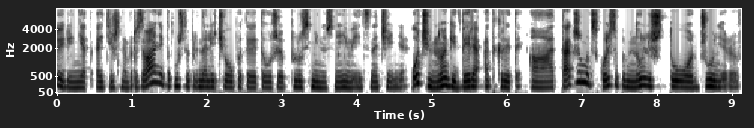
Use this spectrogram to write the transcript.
ну или нет айтишное образование, потому что при наличии опыта это уже плюс-минус не имеет значения. Очень многие двери открыты. А также мы вскользь упомянули, что джуниоров,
